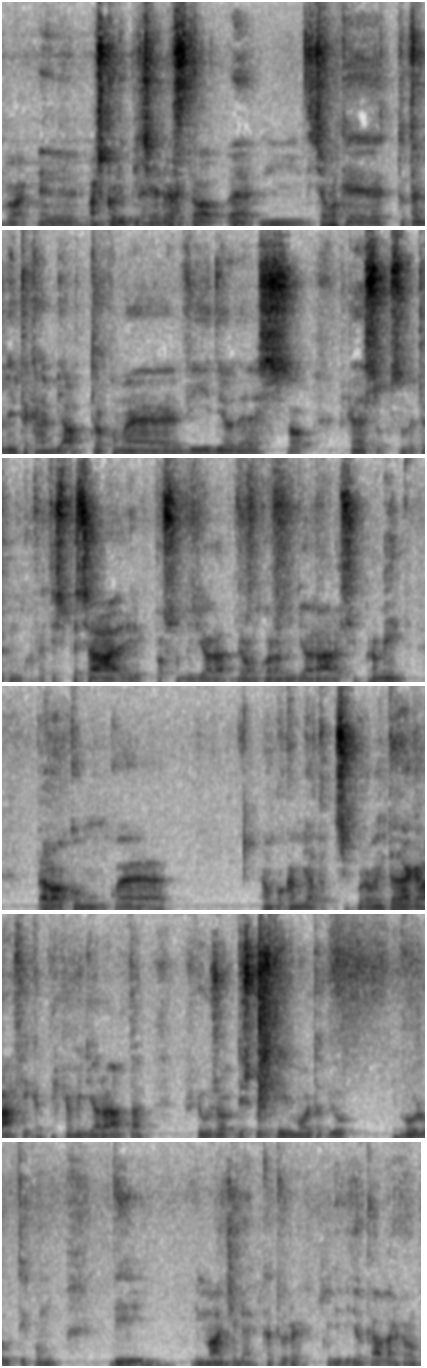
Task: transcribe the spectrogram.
Vabbè, eh, Ascoli Piceno. questo eh, diciamo che è totalmente cambiato come video adesso perché adesso posso mettere comunque effetti speciali, posso migliorare, devo ancora migliorare sicuramente, però comunque è un po' cambiata sicuramente la grafica perché è migliorata, perché uso dispositivi molto più evoluti con, di immagine, catture, quindi videocamera con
